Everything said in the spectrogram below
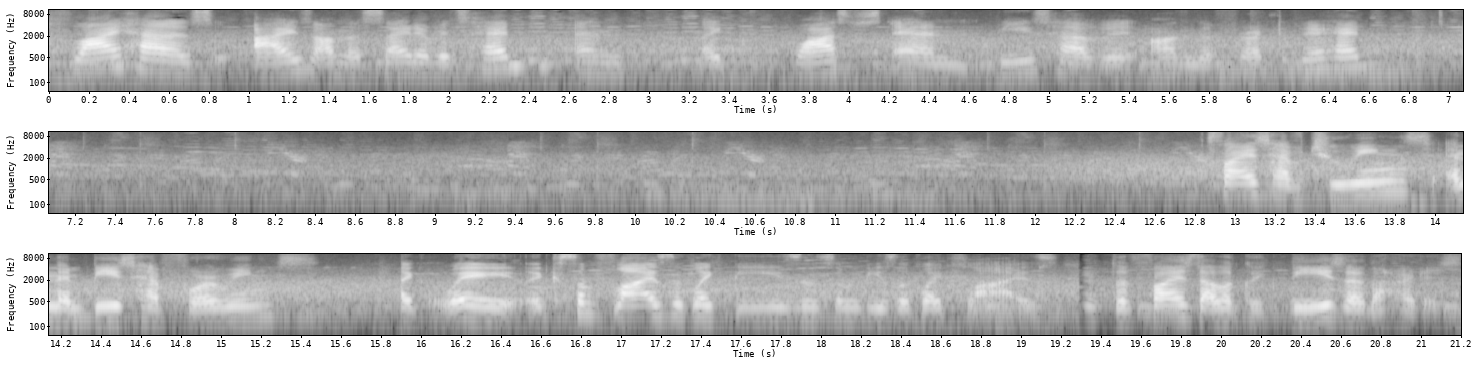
fly has eyes on the side of its head, and like wasps and bees have it on the front of their head. Flies have two wings, and then bees have four wings. Like, wait, like some flies look like bees and some bees look like flies. The flies that look like bees are the hardest.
